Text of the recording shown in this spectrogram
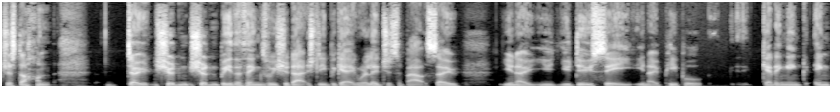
just aren't don't shouldn't shouldn't be the things we should actually be getting religious about so you know you you do see you know people getting in, in,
